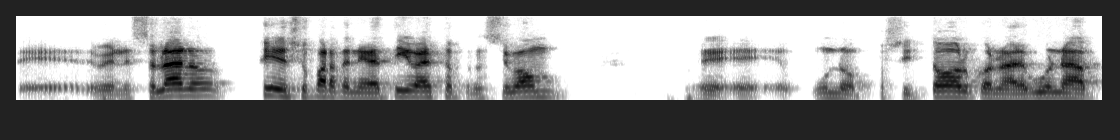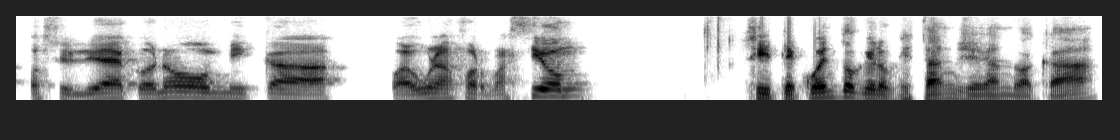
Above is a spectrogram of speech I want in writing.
de, venezolano, tiene su parte negativa esto, pero se va un, eh, un opositor con alguna posibilidad económica o alguna formación. Sí, te cuento que los que están llegando acá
